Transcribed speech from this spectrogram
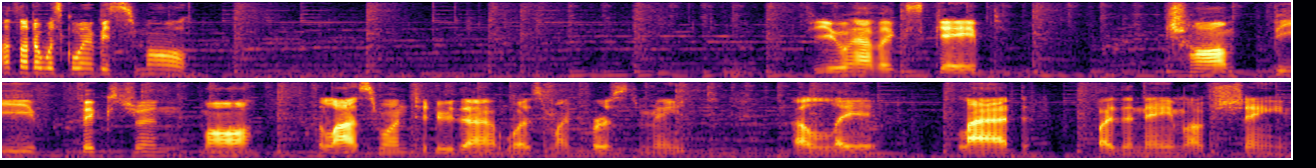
I thought it was going to be small. You have escaped Chompy Fiction Maw, the last one to do that was my first mate, a late lad by the name of Shane.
